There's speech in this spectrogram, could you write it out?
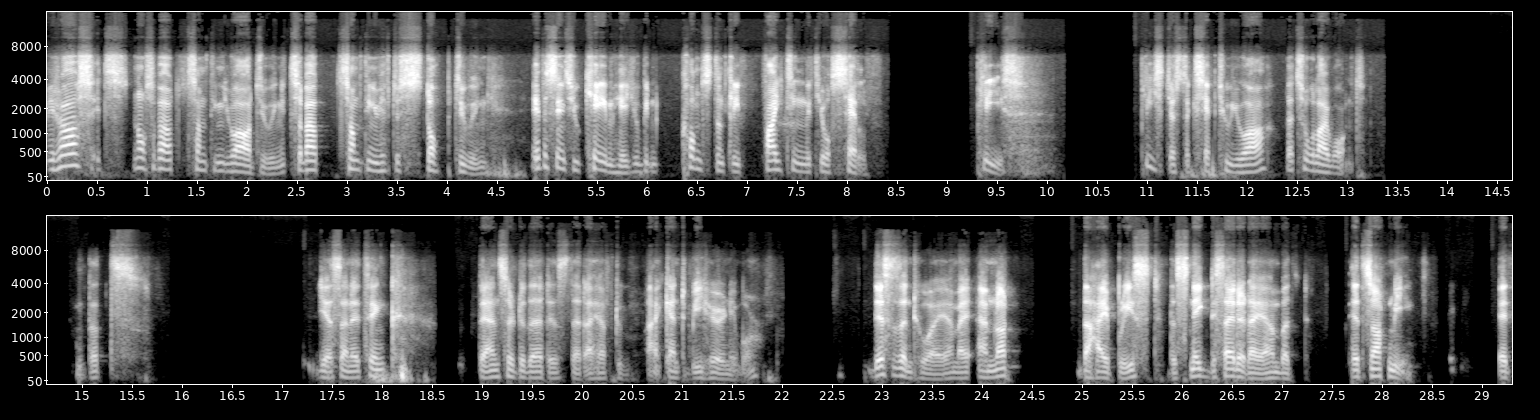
Miraz, it's not about something you are doing. It's about something you have to stop doing. Ever since you came here, you've been constantly fighting with yourself. Please. Please just accept who you are. That's all I want. That's yes, and I think the answer to that is that I have to. I can't be here anymore. This isn't who I am. I, I'm not the high priest. The snake decided I am, but it's not me. It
